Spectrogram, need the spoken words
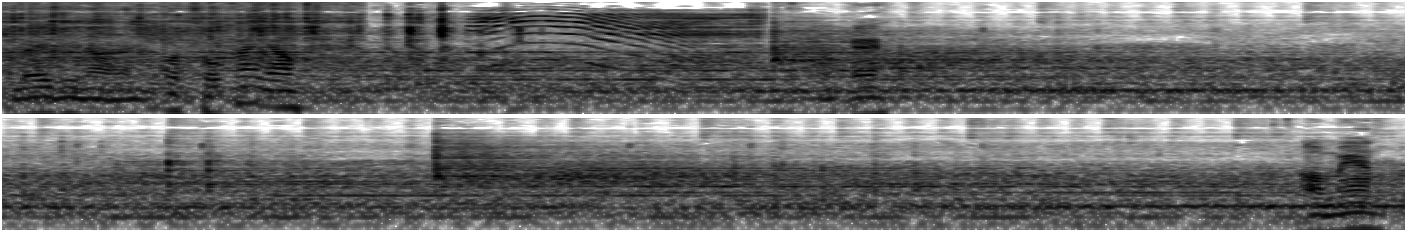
Ở đây thì là những con số khác nhau. Ok. Oh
